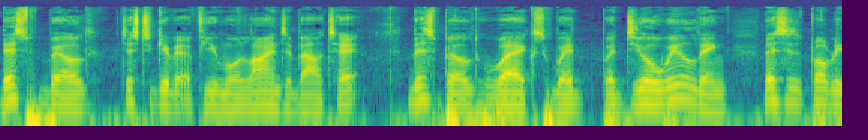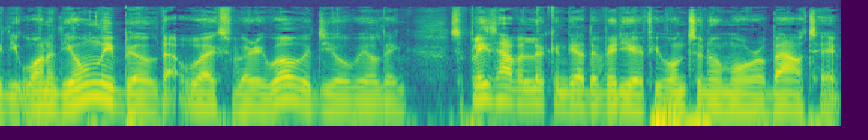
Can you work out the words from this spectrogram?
This build, just to give it a few more lines about it, this build works with, with dual wielding. This is probably the, one of the only build that works very well with dual wielding. So please have a look in the other video if you want to know more about it.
